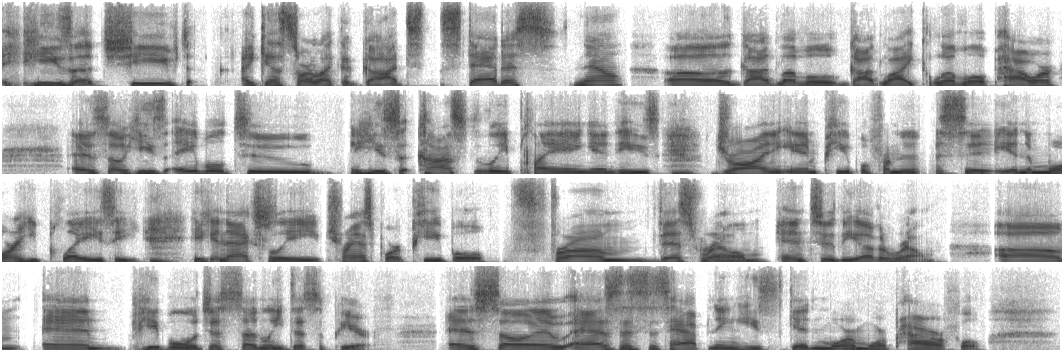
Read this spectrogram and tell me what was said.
he's achieved I guess sort of like a god status now, uh, god level, godlike level of power. And so he's able to, he's constantly playing and he's drawing in people from the, the city. And the more he plays, he, he can actually transport people from this realm into the other realm. Um, and people will just suddenly disappear. And so as this is happening, he's getting more and more powerful.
